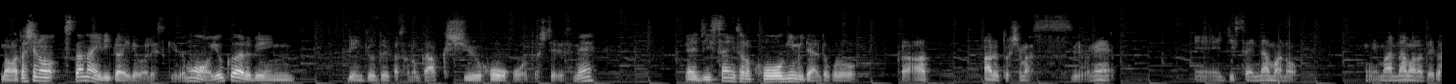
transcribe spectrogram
まあ、私の拙い理解ではですけれども、よくある勉、勉強というか、その学習方法としてですね、え実際にその講義みたいなところがああるとしますよね。えー、実際に生の、えー、まあ生のというか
